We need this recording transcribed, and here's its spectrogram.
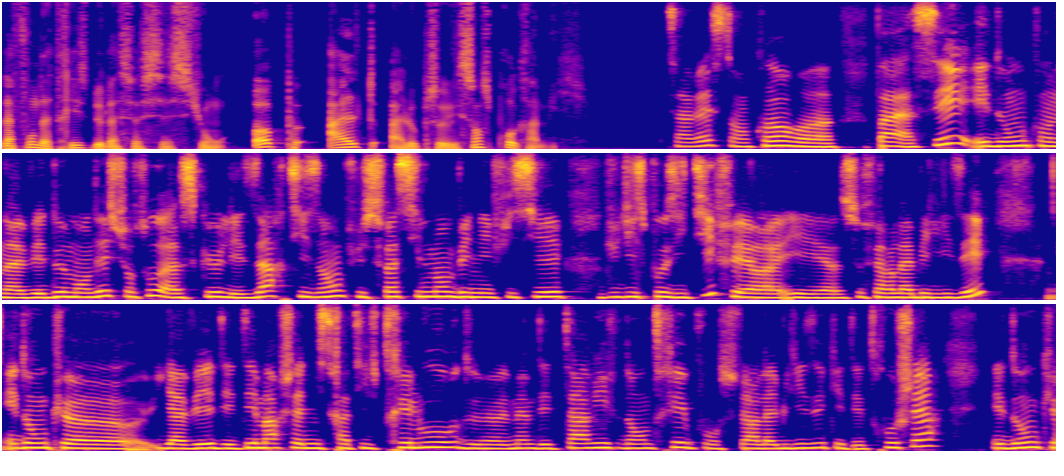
la fondatrice de l'association HOP, Halt à l'obsolescence programmée ça reste encore euh, pas assez. Et donc, on avait demandé surtout à ce que les artisans puissent facilement bénéficier du dispositif et, euh, euh, se faire labelliser. Et donc, il y avait des démarches administratives très lourdes, même des tarifs d'entrée pour se faire labelliser qui étaient trop chers. Et donc,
